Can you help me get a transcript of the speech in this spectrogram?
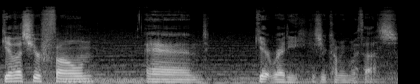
give us your phone and get ready because you're coming with us.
